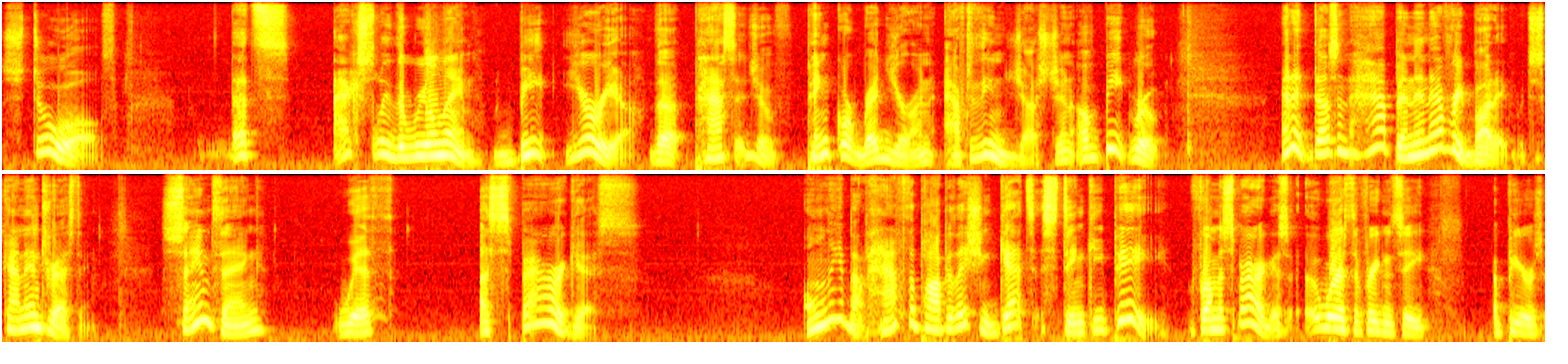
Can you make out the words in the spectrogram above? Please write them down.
stools. That's actually the real name, beet beeturia, the passage of pink or red urine after the ingestion of beetroot. And it doesn't happen in everybody, which is kind of interesting. Same thing with asparagus only about half the population gets stinky pee from asparagus, whereas the frequency appears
